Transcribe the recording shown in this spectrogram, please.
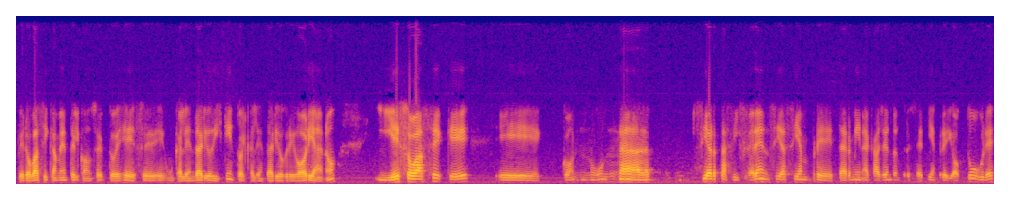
pero básicamente el concepto es ese, es un calendario distinto al calendario gregoriano y eso hace que eh, con una ciertas diferencias, siempre termina cayendo entre septiembre y octubre,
